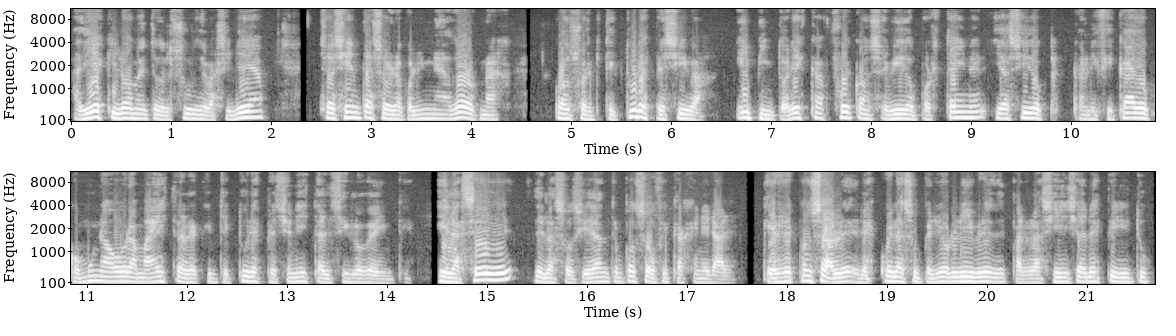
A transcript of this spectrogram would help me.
a 10 kilómetros del sur de Basilea, se asienta sobre la colina Dornach. Con su arquitectura expresiva y pintoresca fue concebido por Steiner y ha sido calificado como una obra maestra de arquitectura expresionista del siglo XX. Es la sede de la Sociedad Antroposófica General, que es responsable de la Escuela Superior Libre para la Ciencia del Espíritu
